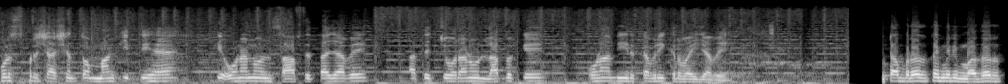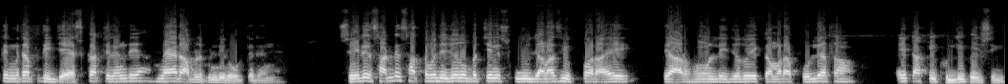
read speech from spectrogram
ਪੁਲਿਸ ਪ੍ਰਸ਼ਾਸਨ ਤੋਂ ਮੰਗ ਕੀਤੀ ਹੈ ਕਿ ਉਹਨਾਂ ਨੂੰ ਇਨਸਾਫ ਦਿੱਤਾ ਜਾਵੇ ਅਤੇ ਚੋਰਾਂ ਨੂੰ ਲੱਭ ਕੇ ਉਹਨਾਂ ਦੀ ਰਿਕਵਰੀ ਕਰਵਾਈ ਜਾਵੇ। ਛੋਟਾ ਬ੍ਰਦਰ ਤੇ ਮੇਰੀ ਮਦਰ ਤੇ ਮੇਰਾ ਭਤੀਜਾ ਇਸ ਘਰ 'ਚ ਰਹਿੰਦੇ ਆ। ਮੈਂ ਰਾਵਲਪਿੰਡੀ ਰੋਡ ਤੇ ਰਹਿੰਦਾ। ਸਵੇਰੇ 7:30 ਵਜੇ ਜਦੋਂ ਬੱਚੇ ਨੇ ਸਕੂਲ ਜਾਣਾ ਸੀ, ਉੱਪਰ ਆਏ ਤਿਆਰ ਹੋਣ ਲਈ ਜਦੋਂ ਇਹ ਕਮਰਾ ਖੋਲ੍ਹਿਆ ਤਾਂ ਇਹ ਟਾਕੀ ਖੁੱਲੀ ਪਈ ਸੀ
